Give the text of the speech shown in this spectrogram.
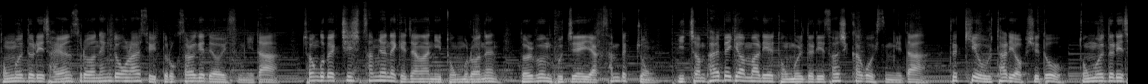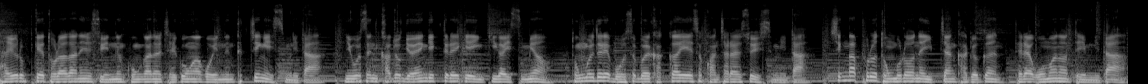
동물들이 자연스러운 행동을 할 수 있도록 설계되어 있습니다. 1973년에 개장한 이 동물원은 넓은 부지에 약 300종, 2,800여 마리의 동물들이 서식 하고 있습니다. 특히 울타리 없이도 동물들이 자유롭게 돌아다닐 수 있는 공간을 제공하고 있는 특징이 있습니다. 이곳은 가족 여행객들에게 인기가 있으며 동물들의 모습을 가까이에서 관찰할 수 있습니다. 싱가포르 동물원의 입장 가격은 대략 5만원대입니다.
